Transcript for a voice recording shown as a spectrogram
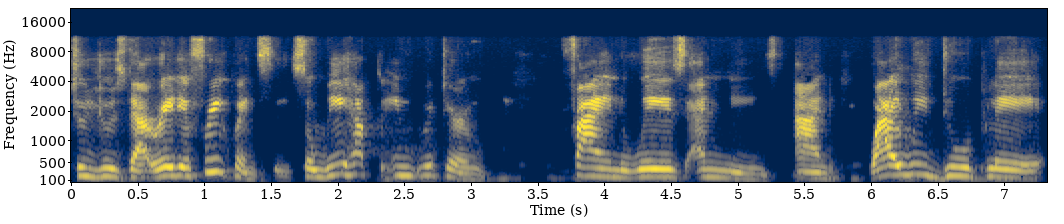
to use that radio frequency. So we have to, in return, find ways and means. And while we do play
